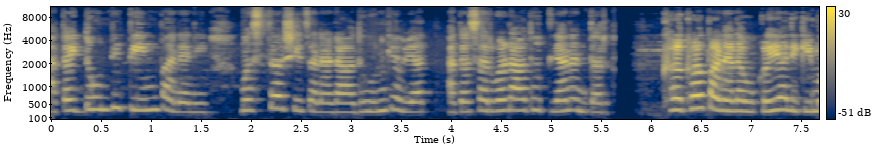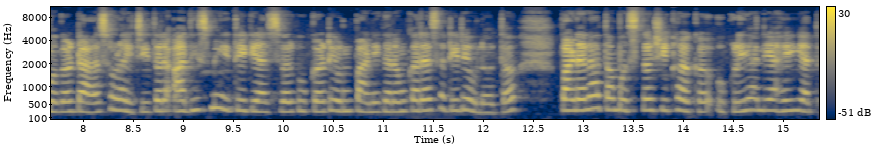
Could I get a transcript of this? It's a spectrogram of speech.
आता एक दोन ते तीन पाण्याने मस्त अशी चणा डाळ धुवून घेऊयात. आता सर्व डाळ धुतल्यानंतर खळखळ पाण्याला उकळी आली की मग डाळ सोडायची. तर आधीच मी इथे गॅसवर कुकर ठेवून पाणी गरम करायसाठी ठेवलं होतं. पाण्याला आता मस्त अशी खळखळ उकळी आली आहे. यात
